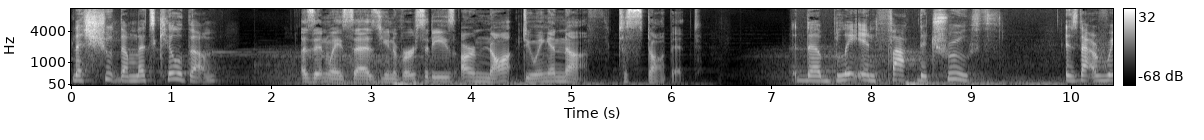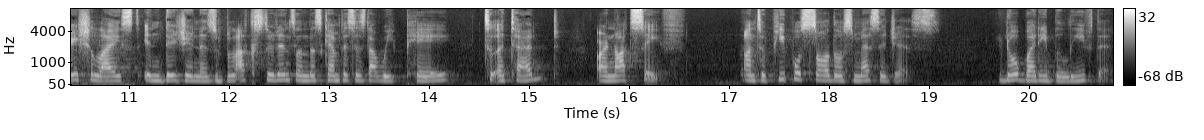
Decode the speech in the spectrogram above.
let's shoot them, let's kill them. Azinwe says universities are not doing enough to stop it. The blatant fact, the truth, is that racialized, indigenous, black students on these campuses that we pay to attend are not safe. Until people saw those messages, nobody believed it.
